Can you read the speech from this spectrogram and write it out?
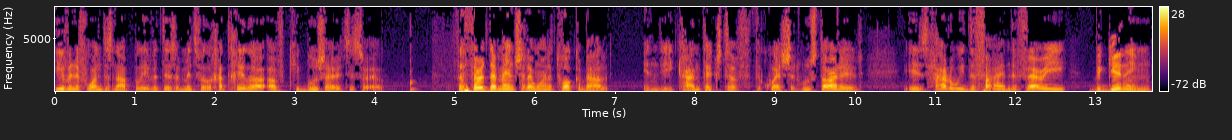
even if one does not believe it, there's a mitzvah l'chatchila of kibush Eretz Yisrael. The third dimension I want to talk about in the context of the question who started is how do we define the very beginning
